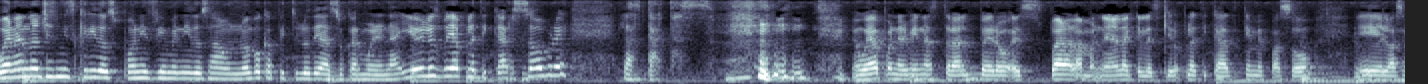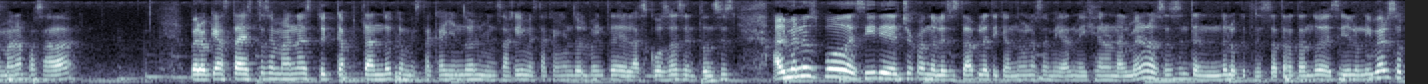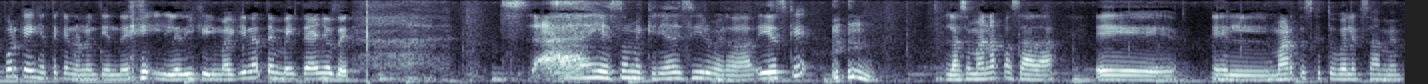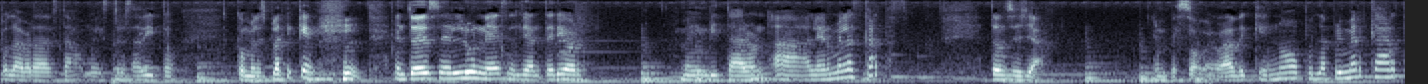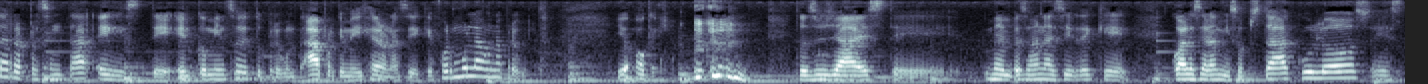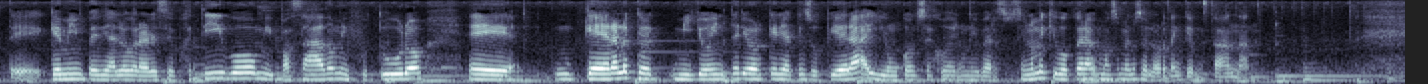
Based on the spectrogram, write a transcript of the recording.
Buenas noches mis queridos ponis, bienvenidos a un nuevo capítulo de Azúcar Morena. Y hoy les voy a platicar sobre las cartas. me voy a poner bien astral, pero es para la manera en la que les quiero platicar que me pasó eh, la semana pasada pero que hasta esta semana estoy captando que me está cayendo el mensaje y me está cayendo el 20 de las cosas, entonces al menos puedo decir, y de hecho cuando les estaba platicando unas amigas me dijeron, al menos estás entendiendo lo que te está tratando de decir el universo, porque hay gente que no lo entiende. Y le dije, imagínate en 20 años de... Ay, eso me quería decir, ¿verdad? Y es que la semana pasada, eh, el martes que tuve el examen, pues la verdad estaba muy estresadito como les platiqué. Entonces el lunes, el día anterior, me invitaron a leerme las cartas. Entonces ya empezó, ¿verdad? De que no, pues la primera carta representa este el comienzo de tu pregunta. Ah, porque me dijeron así de que formula una pregunta. Y yo, ok. Entonces ya este me empezaron a decir de que cuáles eran mis obstáculos, este, qué me impedía lograr ese objetivo, mi pasado, mi futuro, eh, qué era lo que mi yo interior quería que supiera y un consejo del universo. Si no me equivoco era más o menos el orden que me estaban dando.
